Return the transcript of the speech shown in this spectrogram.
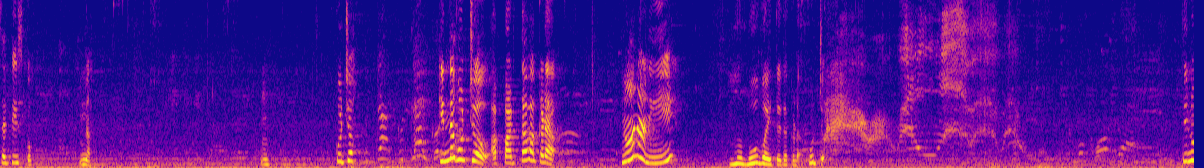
సరే తీసుకో. ఇందా. కూర్చో. కింద కూర్చో. ఆ పడతావు అక్కడ. నోనాని బూబు అవుతుంది అక్కడ. కూర్చో. తిను.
